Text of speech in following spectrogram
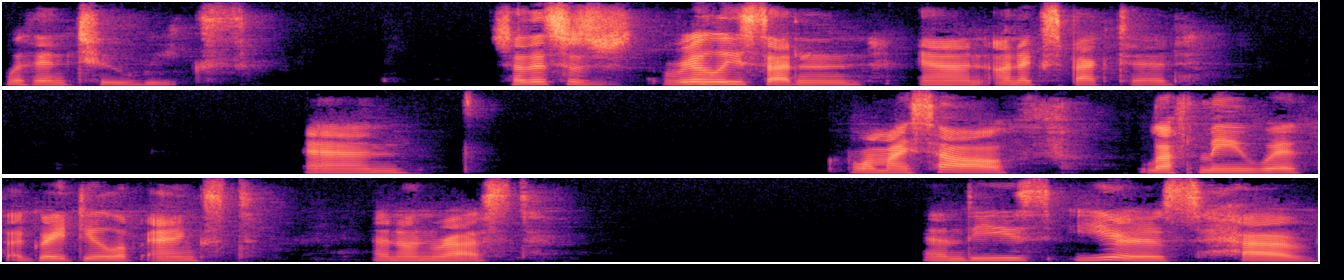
within two weeks. So this was really sudden and unexpected. And for myself, left me with a great deal of angst and unrest. And these years have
